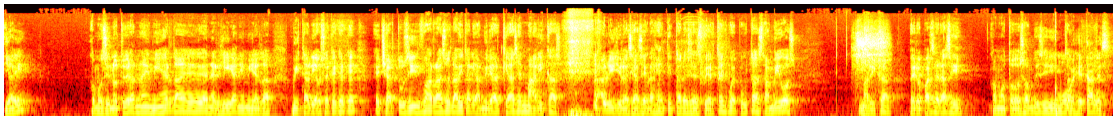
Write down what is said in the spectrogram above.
Y ahí, como si no tuvieran ni mierda de energía, ni mierda, vitalidad. ¿Usted qué cree que echar tus silfarra, eso es la vitalidad? Mira a ver qué hacen maricas. Tal, y yo le decía así a la gente y tal, les despierten, hueputas, están vivos. Marica, pero para ser así, como todos zombies y... Como tal. vegetales.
